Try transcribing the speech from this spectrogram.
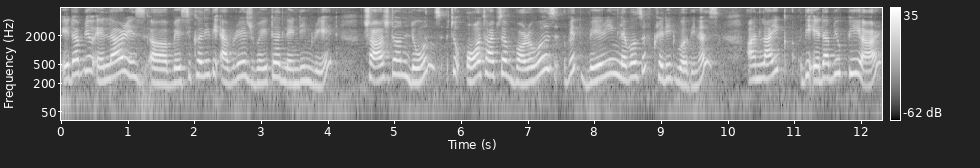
AWLR is uh, basically the average weighted lending rate charged on loans to all types of borrowers with varying levels of credit worthiness, unlike the AWPR,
